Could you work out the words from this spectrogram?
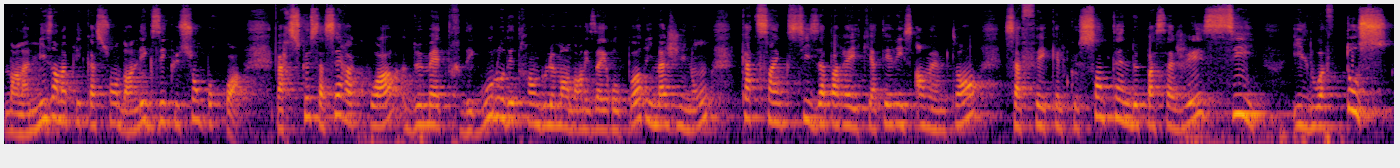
dans la mise en application, dans l'exécution. Pourquoi? Parce que ça sert à quoi de mettre des goulots d'étranglement dans les aéroports? Imaginons 4, 5, 6 appareils qui atterrissent en même temps. Ça fait quelques centaines de passagers. Si ils doivent tous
